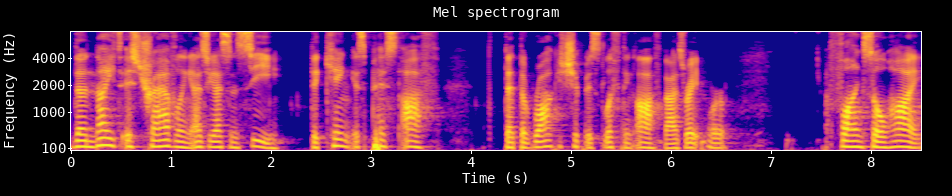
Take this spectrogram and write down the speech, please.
The knight is traveling, as you guys can see. The king is pissed off that the rocket ship is lifting off, guys, right? Or flying so high.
